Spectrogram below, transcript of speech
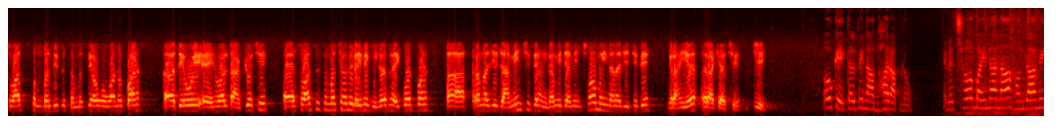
સ્વાસ્થ્ય સંબંધિત સમસ્યાઓ હોવાનો પણ તેઓએ અહેવાલ ટાંક્યો છે. સ્વાસ્થ્ય સમસ્યાઓને લઈને ગુજરાત હાઈકોર્ટ પણ આસારામના જે જામીન છે તે હંગામી જામીન છ મહિનાના જે છે તે ગ્રાહ્ય રાખ્યા છે. જી. ઓકે, કલ્પિન, આભાર આપનો. એટલે છ મહિનાના હંગામી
